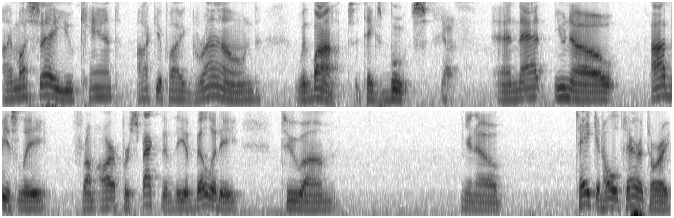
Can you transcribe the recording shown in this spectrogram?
I must say, you can't occupy ground with bombs. It takes boots. Yes. And that, you know, obviously, from our perspective, the ability to, um, you know, take and hold territory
